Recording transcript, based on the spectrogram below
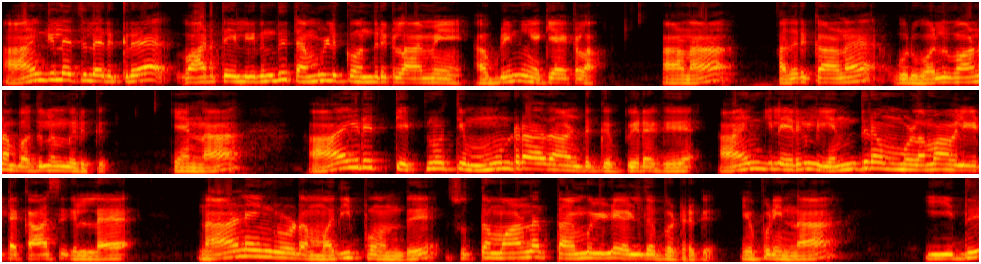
ஆங்கிலத்தில் இருக்கிற வார்த்தையிலிருந்து தமிழுக்கு வந்திருக்கலாமே அப்படின்னு நீங்கள் கேட்கலாம். ஆனால் அதற்கான ஒரு வலுவான பதிலும் இருக்குது ஏன்னா ஆயிரத்தி எட்நூற்றி மூன்றாவது ஆண்டுக்கு பிறகு ஆங்கிலேயர்கள் எந்திரம் மூலமாக வெளியிட்ட காசுகளில் நாணயங்களோட மதிப்பு வந்து சுத்தமான தமிழில் எழுதப்பட்டிருக்கு. எப்படின்னா இது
